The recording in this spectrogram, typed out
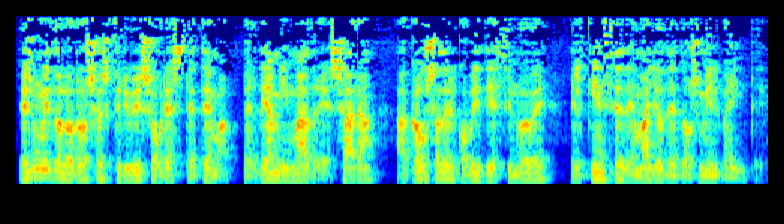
Es muy doloroso escribir sobre este tema. Perdí a mi madre, Sara, a causa del COVID-19 el 15 de mayo de 2020.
